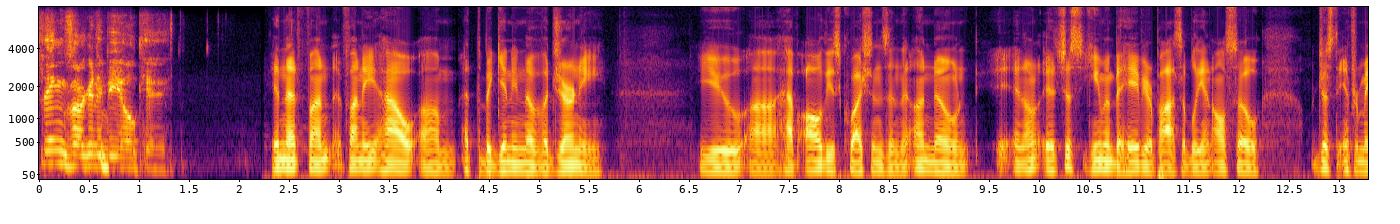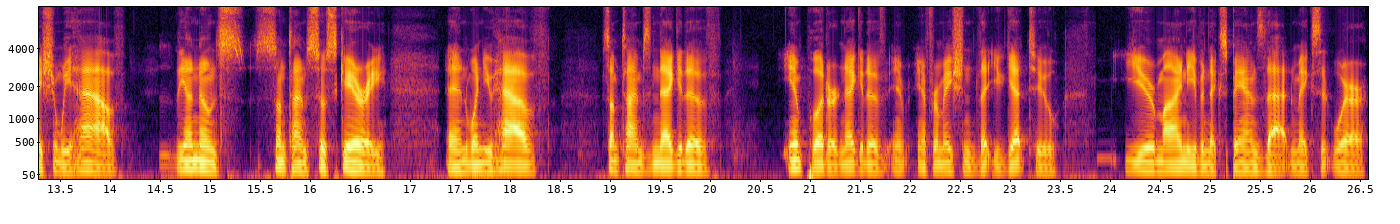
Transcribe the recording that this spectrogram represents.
things are going to be okay Isn't that fun? Funny how um, at the beginning of a journey, you uh, have all these questions and the unknown, and uh, it's just human behavior possibly, and also just the information we have. The unknown's sometimes so scary, and when you have sometimes negative input or negative information that you get to, your mind even expands that and makes it where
